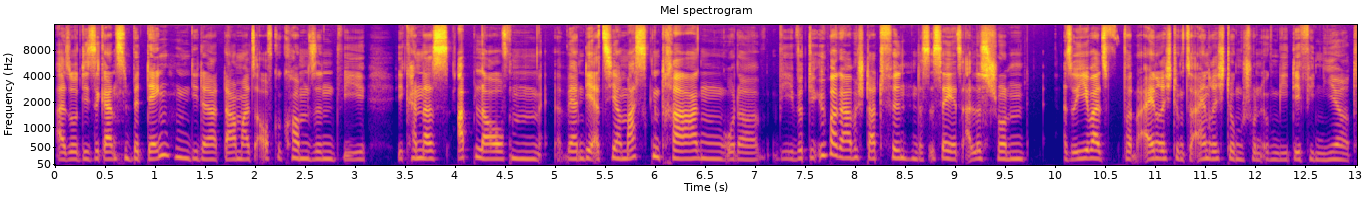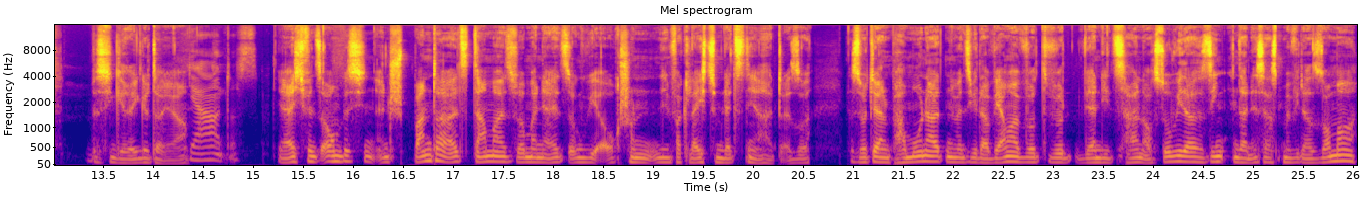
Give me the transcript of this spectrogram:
Also diese ganzen Bedenken, die da damals aufgekommen sind, wie, wie kann das ablaufen? Werden die Erzieher Masken tragen oder wie wird die Übergabe stattfinden? Das ist ja jetzt alles schon, also jeweils von Einrichtung zu Einrichtung schon irgendwie definiert. Bisschen geregelter, ja. Ja, das. Ja, ich finde es auch ein bisschen entspannter als damals, weil man ja jetzt irgendwie auch schon den Vergleich zum letzten Jahr hat. Also das wird ja in ein paar Monaten, wenn es wieder wärmer wird, wird, werden die Zahlen auch so wieder sinken. Dann ist erstmal wieder Sommer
